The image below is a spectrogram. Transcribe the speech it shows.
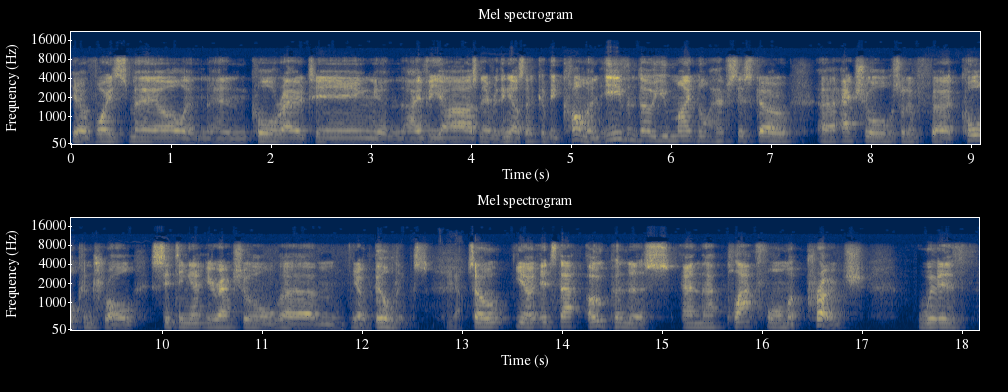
you know, voicemail and, and call routing and IVRs and everything else that could be common, even though you might not have Cisco uh, actual sort of uh, call control sitting at your actual, um, you know, buildings. Yeah. So, you know, it's that openness and that platform approach with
